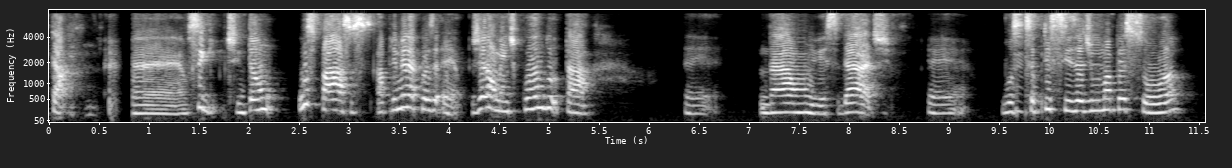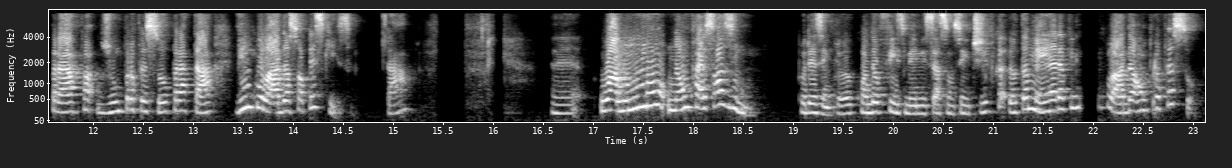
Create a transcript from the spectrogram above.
Tá. É, o seguinte, então, os passos, a primeira coisa é, geralmente, quando está é, na universidade, é, você precisa de uma pessoa, pra, de um professor para estar tá vinculado à sua pesquisa, tá? É, o aluno não, não, faz sozinho. Por exemplo, eu, quando eu fiz minha iniciação científica, eu também era vinculada a um professor.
